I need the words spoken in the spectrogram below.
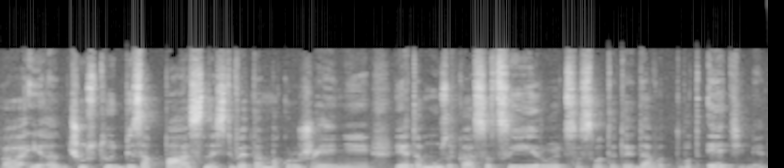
э, и э, чувствуют безопасность в этом окружении, и эта музыка ассоциируется с вот этой, да, вот, вот этими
